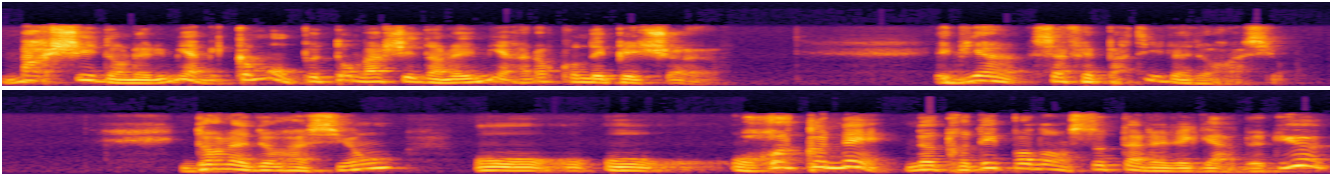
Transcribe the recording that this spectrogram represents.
marcher dans la lumière, mais comment peut-on marcher dans la lumière alors qu'on est pécheur? Eh bien, ça fait partie de l'adoration. Dans l'adoration, on, on, reconnaît notre dépendance totale à l'égard de Dieu,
